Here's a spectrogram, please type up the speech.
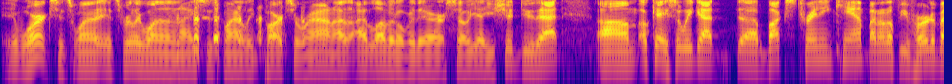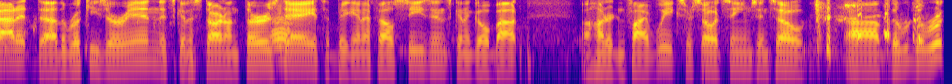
It works. It's one. It's really one of the nicest minor league parks around. I, I love it over there. So yeah, you should do that. Um, okay, so we got uh, Bucks training camp. I don't know if you've heard about it. Uh, the rookies are in. It's going to start on Thursday. It's a big NFL season. It's going to go about 105 weeks or so, it seems. And so uh, the the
